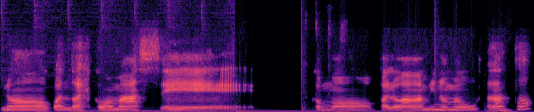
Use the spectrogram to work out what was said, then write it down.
No cuando es como más eh, como Paloma Mami no me gusta tanto.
